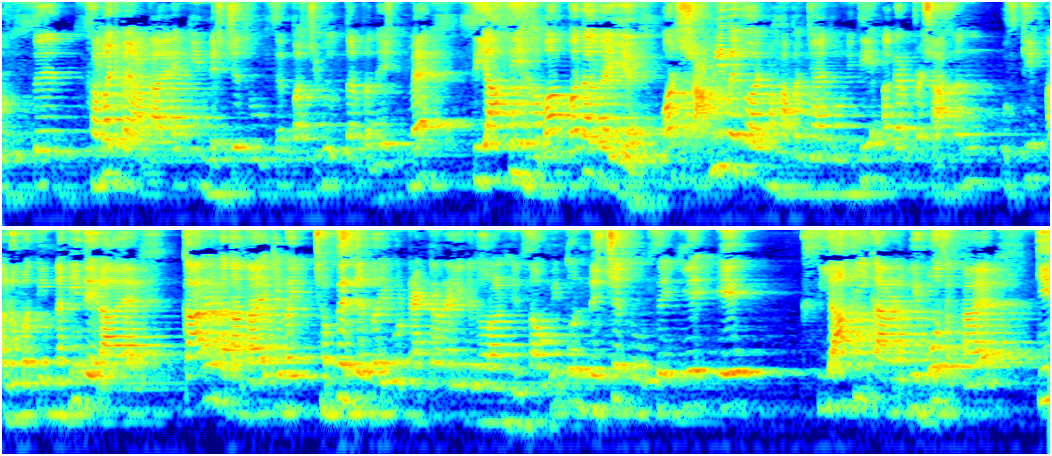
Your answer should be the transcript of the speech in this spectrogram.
उससे समझ में आता है कि निश्चित रूप से पश्चिमी उत्तर प्रदेश में सियासी हवा बदल रही है। और शामली में जो आज महापंचायत होनी थी, अगर प्रशासन उसकी अनुमति नहीं दे रहा है, कारण बताता है कि भाई 26 जनवरी को ट्रैक्टर रैली के दौरान हिंसा हुई तो निश्चित रूप से ये एक सियासी कारण भी हो सकता है कि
